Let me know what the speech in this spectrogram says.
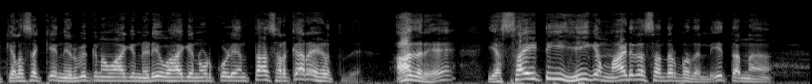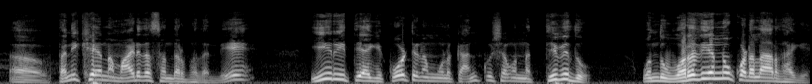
ಕೆಲಸಕ್ಕೆ ನಿರ್ವಿಘ್ನವಾಗಿ ನಡೆಯುವ ಹಾಗೆ ನೋಡ್ಕೊಳ್ಳಿ ಅಂತ ಸರ್ಕಾರ ಹೇಳ್ತದೆ. ಆದರೆ, ಎಸ್ ಐ ಟಿ ಹೀಗೆ ಮಾಡಿದ ಸಂದರ್ಭದಲ್ಲಿ, ತನ್ನ ತನಿಖೆಯನ್ನು ಮಾಡಿದ ಸಂದರ್ಭದಲ್ಲಿ ಈ ರೀತಿಯಾಗಿ ಕೋರ್ಟಿನ ಮೂಲಕ ಅಂಕುಶವನ್ನು ತಿವಿದು ಒಂದು ವರದಿಯನ್ನು ಕೊಡಲಾರದ ಹಾಗೆ.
